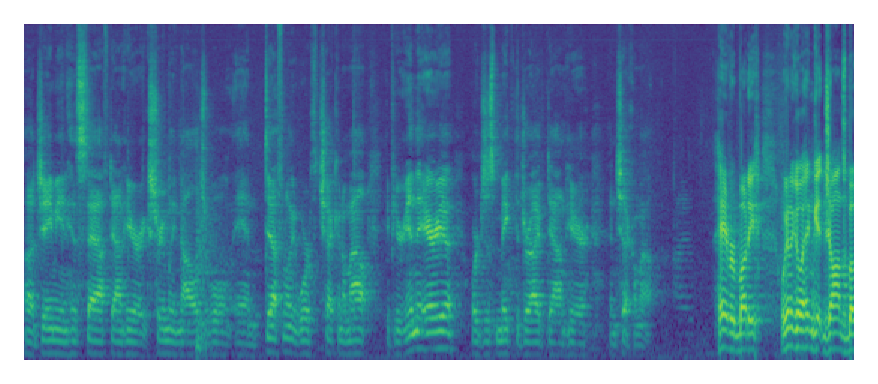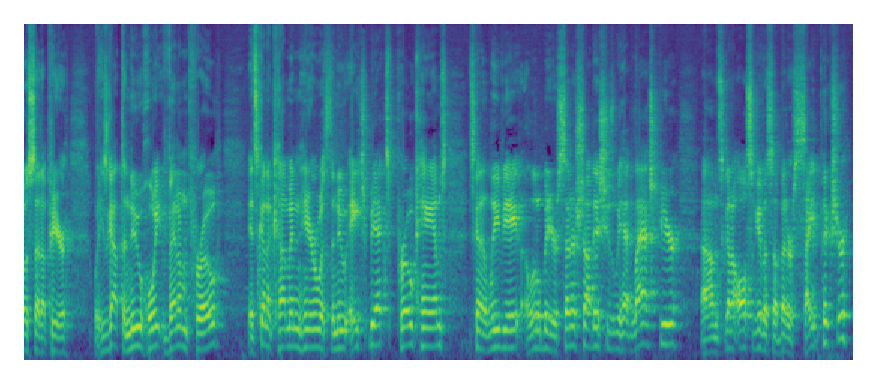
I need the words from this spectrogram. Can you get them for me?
Uh, Jamie and his staff down here are extremely knowledgeable and definitely worth checking them out if you're in the area or just make the drive down here and check them out. Hey everybody, we're gonna go ahead and get John's bow set up here. Well, he's got the new Hoyt Ventum Pro. It's gonna come in here with the new HBX Pro cams. It's gonna alleviate a little bit of your center shot issues we had last year. Um, it's gonna also give us a better sight picture.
